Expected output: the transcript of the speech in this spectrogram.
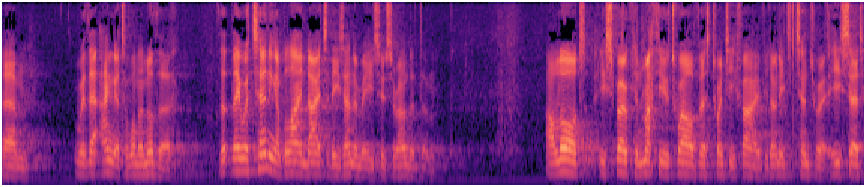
um, with their anger to one another that they were turning a blind eye to these enemies who surrounded them. Our Lord, He spoke in Matthew 12, verse 25. You don't need to turn to it. He said,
